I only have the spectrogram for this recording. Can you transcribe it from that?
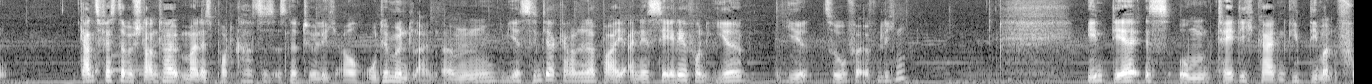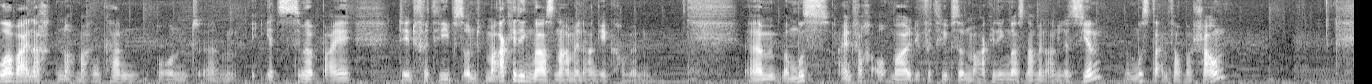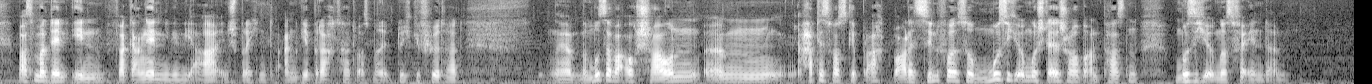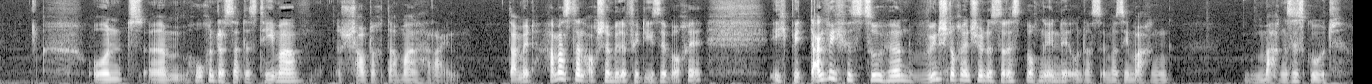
ganz fester Bestandteil meines Podcasts ist natürlich auch Ute Mündlein. Ähm, wir sind ja gerade dabei, eine Serie von ihr hier zu veröffentlichen, in der es um Tätigkeiten gibt, die man vor Weihnachten noch machen kann. Und ähm, jetzt sind wir bei den Vertriebs- und Marketingmaßnahmen angekommen. Ähm, man muss einfach auch mal die Vertriebs- und Marketingmaßnahmen analysieren. Man muss da einfach mal schauen, was man denn im vergangenen Jahr entsprechend angebracht hat, was man durchgeführt hat. Äh, man muss aber auch schauen, ähm, hat es was gebracht, war es sinnvoll so, muss ich irgendwo Stellschrauben anpassen, muss ich irgendwas verändern. Und ähm, hochinteressantes Thema, schaut doch da mal rein damit haben wir es dann auch schon wieder für diese Woche. Ich bedanke mich fürs Zuhören, wünsche noch ein schönes Restwochenende und was immer Sie machen, machen Sie es gut.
